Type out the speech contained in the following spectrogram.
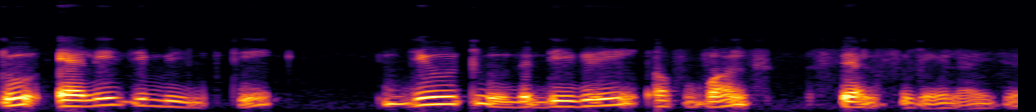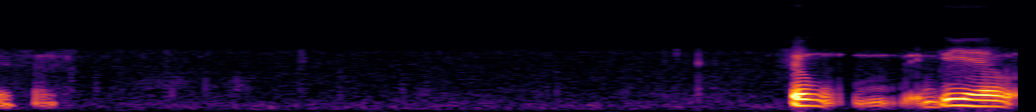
to eligibility due to the degree of one's self realization. So we have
